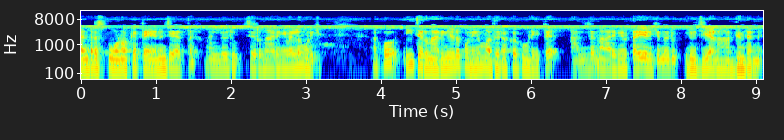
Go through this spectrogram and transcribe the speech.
രണ്ടര സ്പൂണൊക്കെ തേനും ചേർത്ത് നല്ലൊരു ചെറുനാരങ്ങ വെള്ളം കുടിക്കും. അപ്പോൾ ഈ ചെറുനാരങ്ങയുടെ പുളിയും മധുരമൊക്കെ കൂടിയിട്ട് നല്ല നാരങ്ങ മിഠായി കഴിക്കുന്ന ഒരു രുചിയാണ് ആദ്യം തന്നെ.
